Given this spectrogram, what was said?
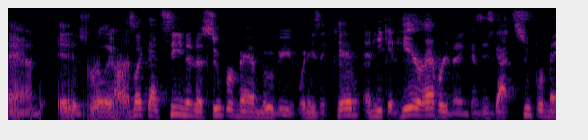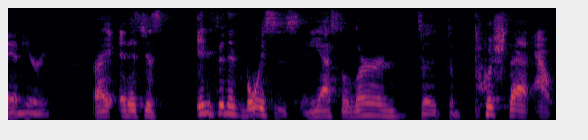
And it is really hard. It's like that scene in a Superman movie when he's a kid and he can hear everything because he's got Superman hearing, right? And it's just infinite voices, and he has to learn to to push that out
